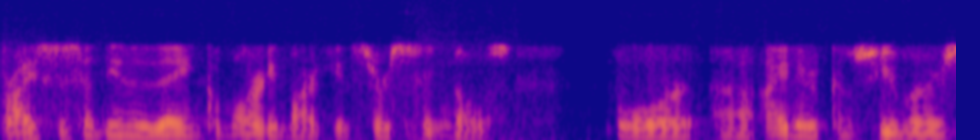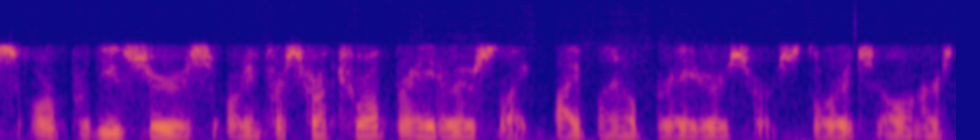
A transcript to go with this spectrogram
prices at the end of the day in commodity markets are signals for uh, either consumers or producers or infrastructure operators like pipeline operators or storage owners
